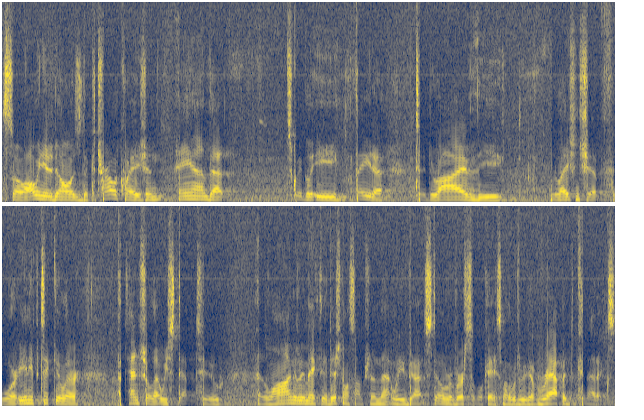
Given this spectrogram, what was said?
So all we need to know is the Cottrell equation and that squiggly e theta to derive the relationship for any particular potential that we step to as long as we make the additional assumption that we've got still reversible case. In other words, we've got rapid kinetics.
